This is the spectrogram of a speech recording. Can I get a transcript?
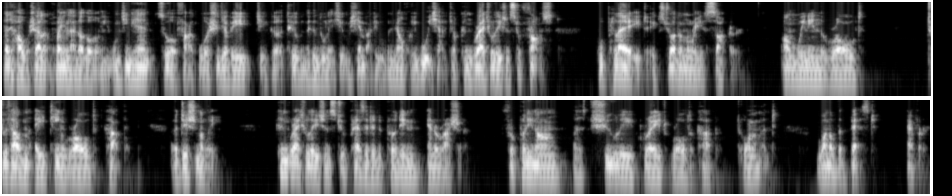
大家好，我是 Allen，欢迎来到漏斗英语。我们今天做法国世界杯这个推文的跟读练习。我们先把这个文章回顾一下，叫 Congratulations to France, who played extraordinary soccer on winning the World 2018 World Cup. Additionally, congratulations to President Putin and Russia for putting on a truly great World Cup tournament, one of the best ever.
